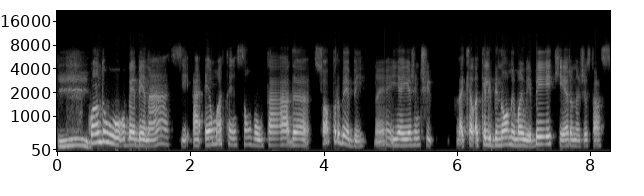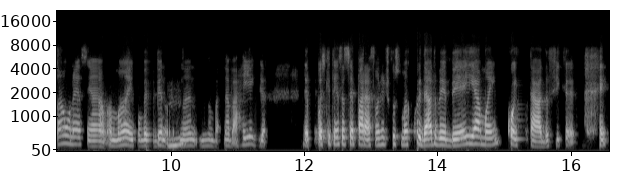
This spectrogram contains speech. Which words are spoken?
E... Quando o bebê nasce, é uma atenção voltada só para o bebê, né? E aí a gente aquela, aquele binômio mãe-bebê que era na gestação, né? Assim, a mãe com o bebê no, uhum. na, na, barriga. Depois que tem essa separação, a gente costuma cuidar do bebê e a mãe, coitada, fica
